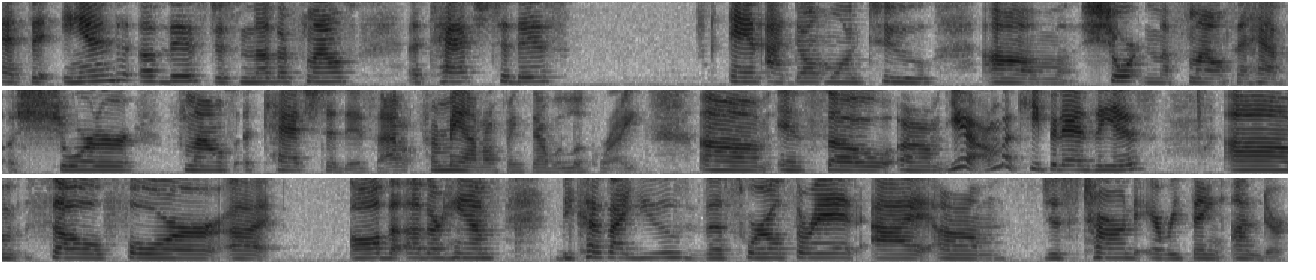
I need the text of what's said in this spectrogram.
at the end of this just another flounce attached to this and I don't want to um, shorten the flounce and have a shorter flounce attached to this. I don't, for me, I don't think that would look right. Um, and so, um, yeah, I'm gonna keep it as is. Um, so for uh, all the other hems, because I used the swirl thread, I um, just turned everything under.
